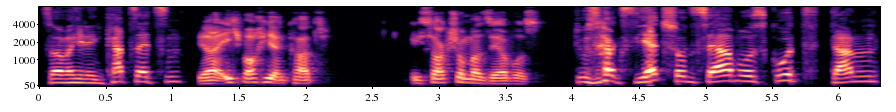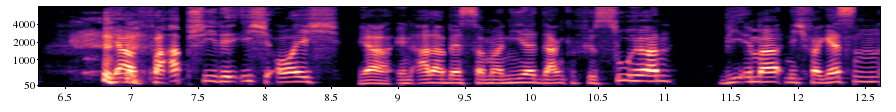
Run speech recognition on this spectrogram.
sollen wir hier den Cut setzen? Ja, ich mache hier einen Cut. Ich sag schon mal Servus. Du sagst jetzt schon Servus, gut, dann ja, verabschiede ich euch ja in allerbester Manier. Danke fürs Zuhören. Wie immer, nicht vergessen,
